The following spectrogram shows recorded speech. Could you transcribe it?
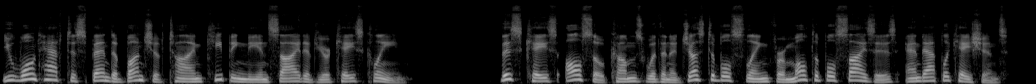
you won't have to spend a bunch of time keeping the inside of your case clean. This case also comes with an adjustable sling for multiple sizes and applications.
